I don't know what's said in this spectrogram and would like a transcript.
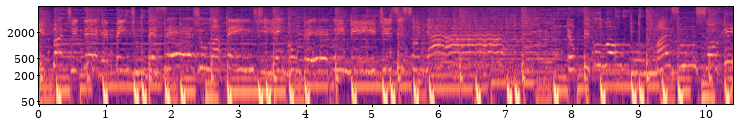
e bate de repente um desejo latente em romper limites e sonhar. Eu fico louco, mas um sorriso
